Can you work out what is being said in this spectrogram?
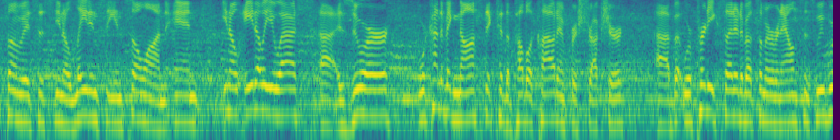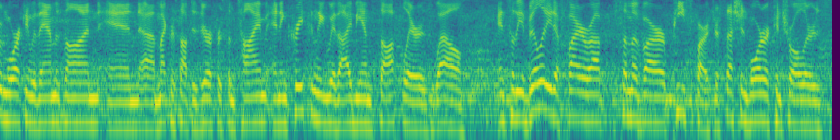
some of it's just you know latency and so on. And you know AWS, uh, Azure, we're kind of agnostic to the public cloud infrastructure. Uh, but we're pretty excited about some of our announcements. We've been working with Amazon and uh, Microsoft Azure for some time, and increasingly with IBM SoftLayer as well. And so the ability to fire up some of our piece parts, our session border controllers,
